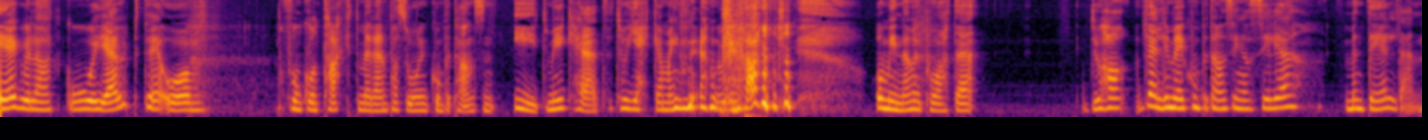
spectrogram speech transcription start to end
jeg ville hatt god hjelp til å få kontakt med den personlige kompetansen. Ydmykhet til å jekke meg ned noen hakk. og minne meg på at det, du har veldig mye kompetanse, Inger Cecilie, men del den.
